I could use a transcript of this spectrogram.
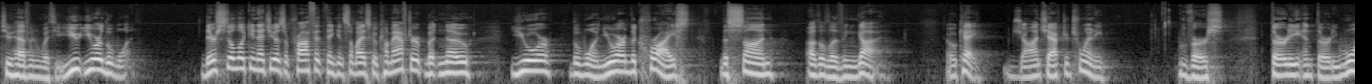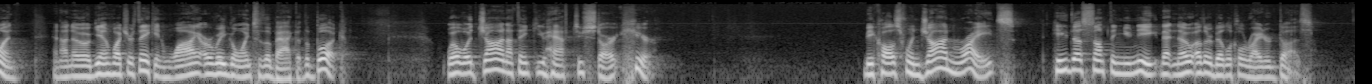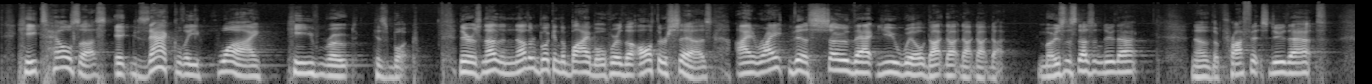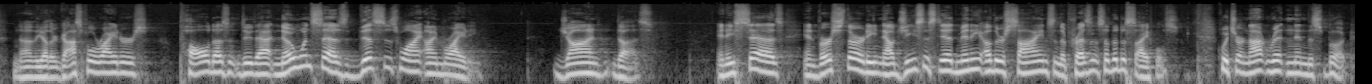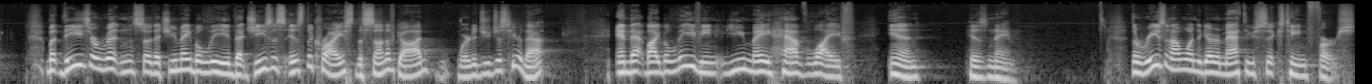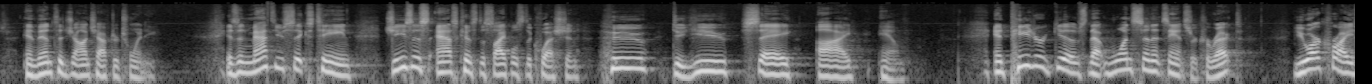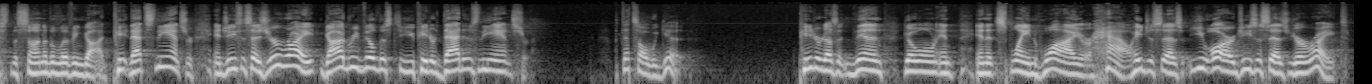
to heaven with you. You, you are the one. They're still looking at you as a prophet, thinking somebody's going to come after, but no, you're the one. You are the Christ, the Son of the living God. Okay, John chapter 20. verse 30 and 31. And I know again what you're thinking. Why are we going to the back of the book? Well, with John, I think you have to start here. Because when John writes, he does something unique that no other biblical writer does. He tells us exactly why he wrote his book. There is not another book in the Bible where the author says, I write this so that you will, dot, dot, dot, dot, dot. Moses doesn't do that. None of the prophets do that. None of the other gospel writers. Paul doesn't do that. No one says, This is why I'm writing. John does. And he says in verse 30 Now Jesus did many other signs in the presence of the disciples, which are not written in this book. But these are written so that you may believe that Jesus is the Christ, the Son of God. Where did you just hear that? And that by believing you may have life in his name. The reason I wanted to go to Matthew 16 first and then to John chapter 20 is in Matthew 16, Jesus asked his disciples the question, Who do you say I am? And Peter gives that one sentence answer, correct? You are Christ, the Son of the living God. That's the answer. And Jesus says, You're right. God revealed this to you, Peter. That is the answer. But that's all we get. Peter doesn't then go on and, and explain why or how. He just says, You are. Jesus says, You're right.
